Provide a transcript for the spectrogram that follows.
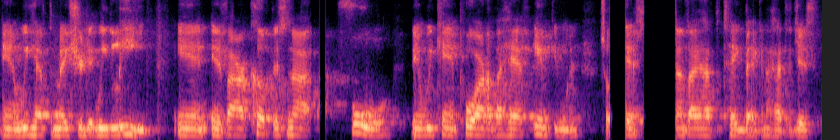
and we have to make sure that we lead. And if our cup is not full, then we can't pour out of a half empty one. So yes, sometimes I have to take back and I have to just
